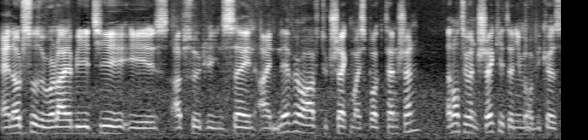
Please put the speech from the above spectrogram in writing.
And also the reliability is absolutely insane. I never have to check my spoke tension. I don't even check it anymore because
